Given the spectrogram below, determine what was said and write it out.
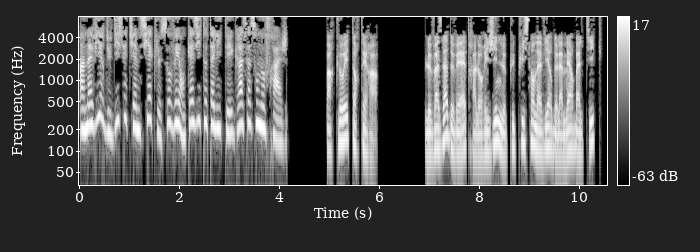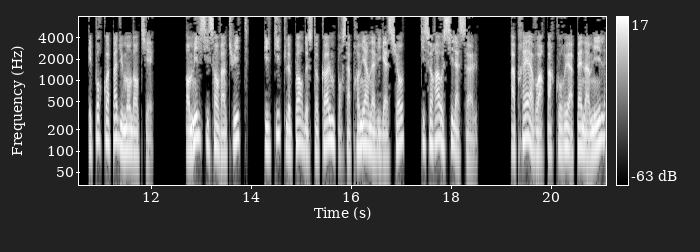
un navire du XVIIe siècle sauvé en quasi-totalité grâce à son naufrage. Par Chloé Tortera. Le Vasa devait être à l'origine le plus puissant navire de la mer Baltique, et pourquoi pas du monde entier. En 1628, il quitte le port de Stockholm pour sa première navigation, qui sera aussi la seule. Après avoir parcouru à peine un mille,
